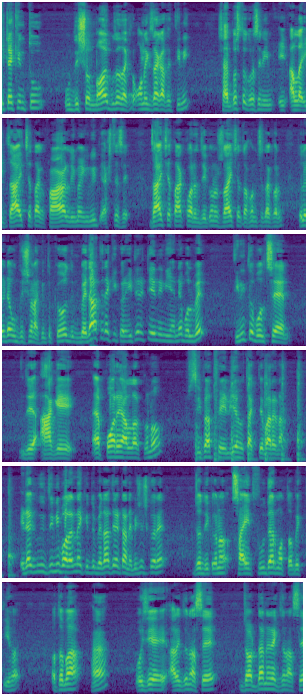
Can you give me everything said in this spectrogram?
এটা কিন্তু উদ্দেশ্য নয়, বোঝা যায়। অনেক জায়গাতে তিনি সাব্যস্ত করেছেন, এই আল্লাহ যা ইচ্ছা তা ফায়ার লিমা ইউনিট আসতেছে। যা ইচ্ছা তা করেন, যে কোনো যা ইচ্ছা তখন সে তা করেন, তাহলে এটা উদ্দেশ্য না। কিন্তু কেউ বেদাতিরা কি করে? এটা টেনে নিয়ে এনে বলবে, তিনি তো বলছেন যে আগে পরে আল্লাহর কোনো সিফাত ফেলিয়া থাকতে পারে না। এটা কিন্তু তিনি বলেন না কিন্তু বেদাতিরা টানে। বিশেষ করে যদি কোনো সাইদ ফুদার মতো ব্যক্তি হয়, অথবা হ্যাঁ ওই যে আরেকজন আছে, জর্দানের একজন আছে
